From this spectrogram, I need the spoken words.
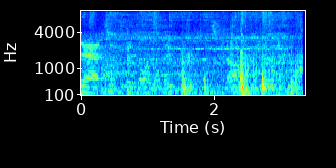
Yeah,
